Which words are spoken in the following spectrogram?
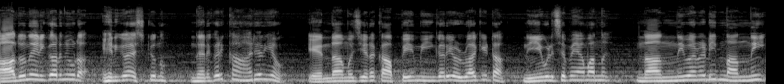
അതൊന്നും എനിക്കറിഞ്ഞൂടാ. എനിക്ക് വിശക്കുന്നു. നിനക്കൊരു കാര്യം അറിയാവോ എന്റെ അമ്മച്ചിയുടെ കപ്പയും മീൻകറിയും ഒഴിവാക്കിയിട്ടാ നീ വിളിച്ചപ്പോൾ ഞാൻ വന്ന്. നന്ദി വേണടി നന്ദി.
